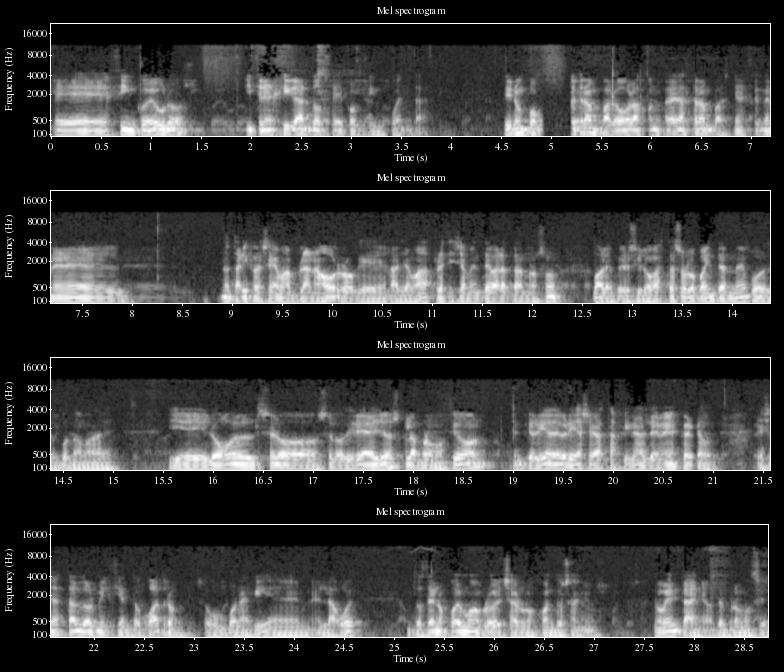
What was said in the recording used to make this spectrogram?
5 eh, euros y 3 gigas 12,50. Tiene un poco de trampa, luego las de las trampas tienes que tener una tarifa que se llama plan ahorro, que las llamadas precisamente baratas no son Vale, pero si lo gastas solo para internet, pues de puta madre. Y luego se lo, se lo diré a ellos que la promoción, en teoría, debería ser hasta final de mes, pero es hasta el 2104, según pone aquí en, la web. Entonces nos podemos aprovechar unos cuantos años. 90 años de promoción.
